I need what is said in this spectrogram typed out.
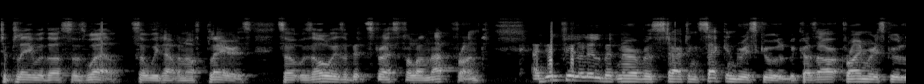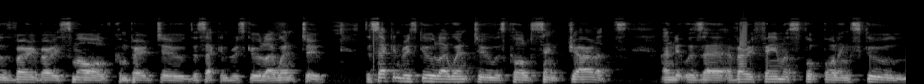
to play with us as well, so we'd have enough players. So it was always a bit stressful on that front. I did feel a little bit nervous starting secondary school because our primary school is very, very small compared to the secondary school I went to. The secondary school I went to was called St. Jarlath's and it was a, a, very famous footballing school.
